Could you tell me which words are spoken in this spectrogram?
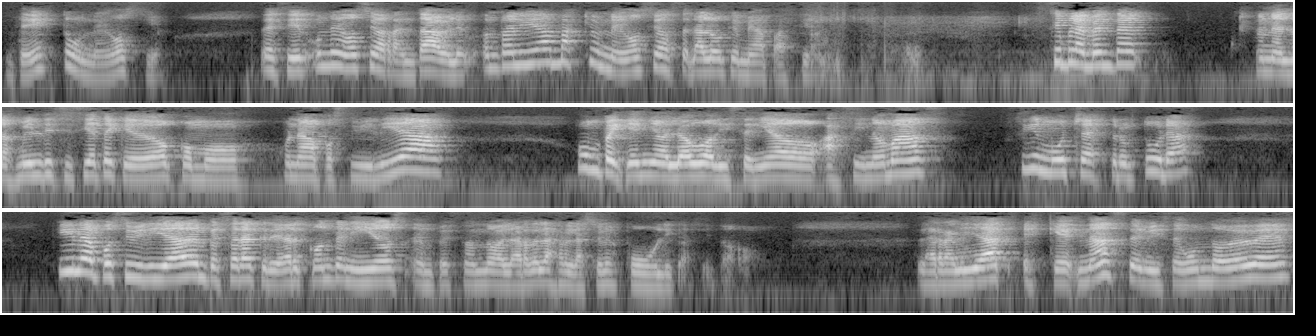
de esto un negocio? Es decir, un negocio rentable. En realidad, más que un negocio, hacer algo que me apasione. Simplemente en el 2017 quedó como una posibilidad un pequeño logo diseñado así nomás, sin mucha estructura, y la posibilidad de empezar a crear contenidos empezando a hablar de las relaciones públicas y todo. La realidad es que nace mi segundo bebé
